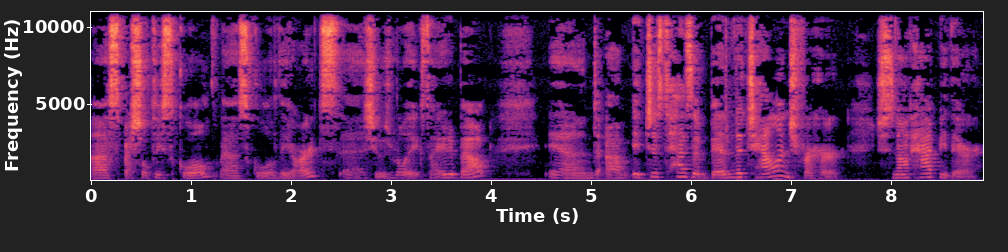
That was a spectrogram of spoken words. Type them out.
a specialty school, a School of the Arts. Uh, she was really excited about, and um, it just hasn't been the challenge for her. She's not happy there.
